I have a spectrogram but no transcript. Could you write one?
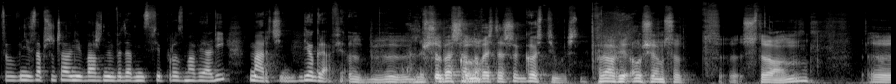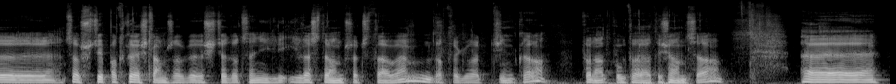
to w niezaprzeczalnie ważnym wydawnictwie porozmawiali. Marcin, biografia. ale trzeba szanować naszych gości właśnie. Prawie 800 stron. Co oczywiście podkreślam, żebyście docenili, ile stron przeczytałem do tego odcinka. Ponad półtora tysiąca. E,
